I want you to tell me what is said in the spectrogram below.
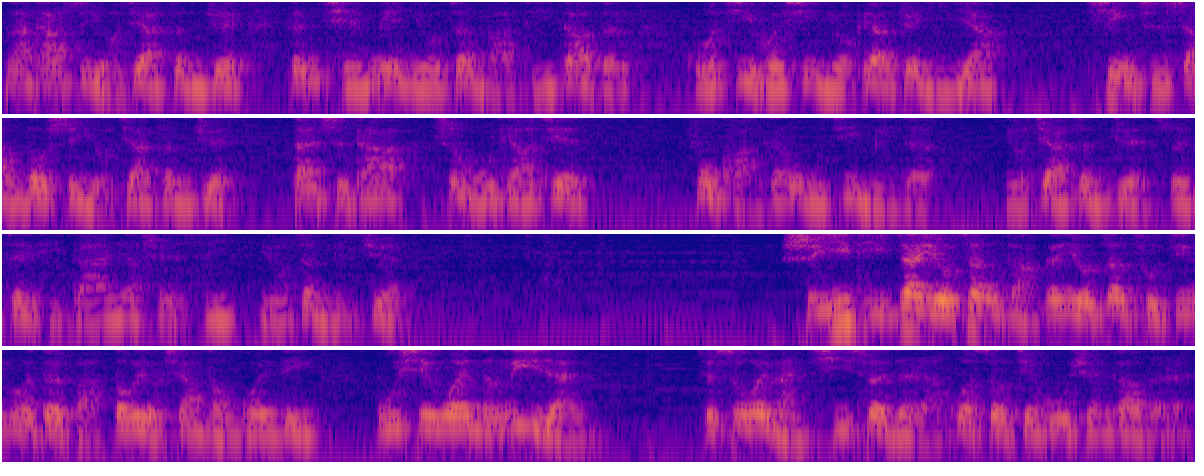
那它是有价证券，跟前面邮政法提到的国际回信邮票券一样，性质上都是有价证券。但是它是无条件付款跟无记名的有价证券，所以这一题答案要选 C，邮政礼券。十一题在邮政法跟邮政储金汇兑法都有相同规定，无行为能力人就是未满七岁的人或受监护宣告的人，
